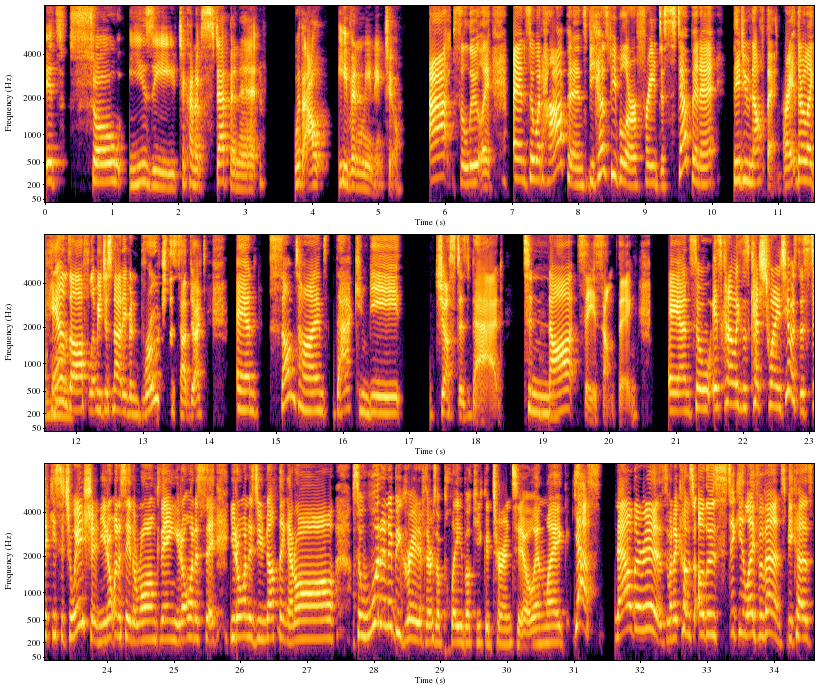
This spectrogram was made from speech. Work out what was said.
It's so easy to kind of step in it without even meaning to. Absolutely. And so what happens because people are afraid to step in it, they do nothing, right? They're like, mm-hmm. hands off, let me just not even broach the subject. And sometimes that can be just as bad to mm-hmm. not say something. And so it's kind of like this catch 22. It's this sticky situation. You don't want to say the wrong thing. You don't want to say, you don't want to do nothing at all. So wouldn't it be great if there's a playbook you could turn to? And like, yes, now there is when it comes to all those sticky life events, because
